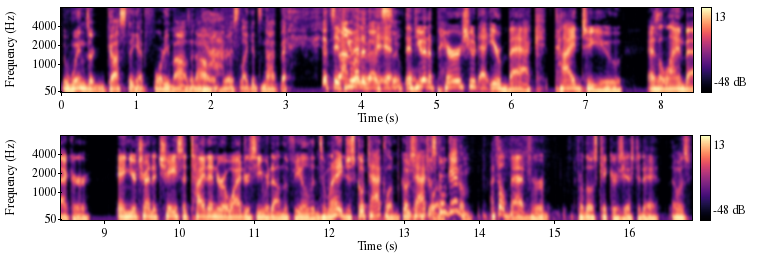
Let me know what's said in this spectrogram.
the winds are gusting at 40 miles an hour, Chris. Like it's not that it's if not you had a, that simple. if you had a parachute at your back tied to you as a linebacker and you're trying to chase a tight end or a wide receiver down the field and someone hey just go tackle him go just, tackle just him go get him. I felt bad for for those kickers yesterday. That was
